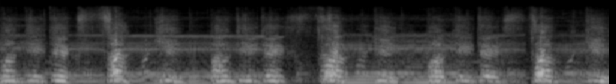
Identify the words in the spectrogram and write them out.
パンティテックスさっきパンティテックスさっきパンティテックスさっき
